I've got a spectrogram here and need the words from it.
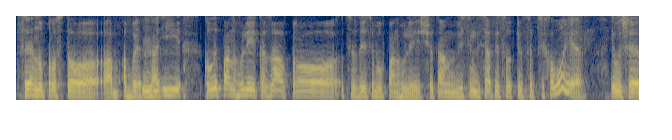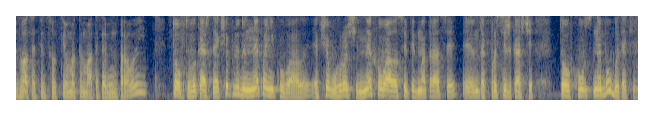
Це ну просто аб- абетка. І коли пан Гулій казав про це, здається, був пан Гулій, що там 80% це психологія. І лише 20% математика, він правий. Тобто, ви кажете, якщо б люди не панікували, якщо б гроші не ховалися під матраси, е, ну так простіше кажучи, то курс не був би таким.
